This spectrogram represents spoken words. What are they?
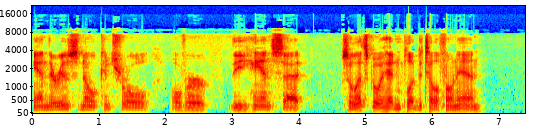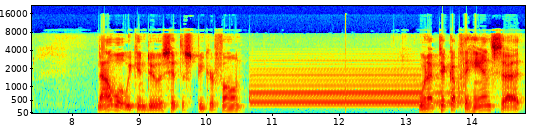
and there is no control over the handset so let's go ahead and plug the telephone in. Now what we can do is hit the speakerphone. When I pick up the handset,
